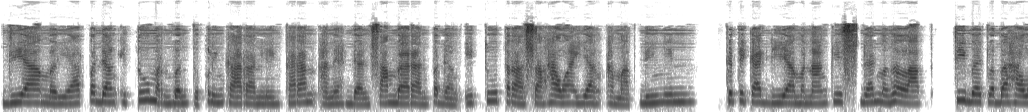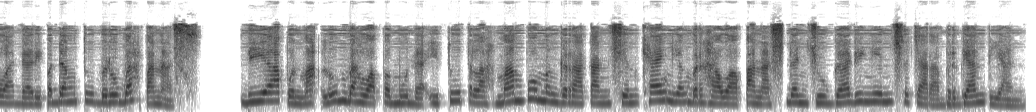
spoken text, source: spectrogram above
Dia melihat pedang itu membentuk lingkaran-lingkaran aneh dan sambaran pedang itu terasa hawa yang amat dingin. Ketika dia menangkis dan mengelak, Tiba-tiba hawa dari pedang itu berubah panas. Dia pun maklum bahwa pemuda itu telah mampu menggerakkan Sin Kang yang berhawa panas dan juga dingin secara bergantian.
